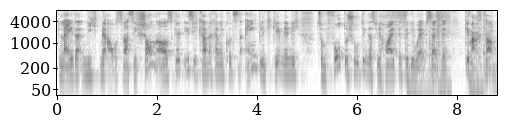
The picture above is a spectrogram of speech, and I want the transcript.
leider nicht mehr aus. Was sich schon ausgeht, ist, ich kann euch einen kurzen Einblick geben, nämlich zum Fotoshooting, das wir heute für die Webseite gemacht haben.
